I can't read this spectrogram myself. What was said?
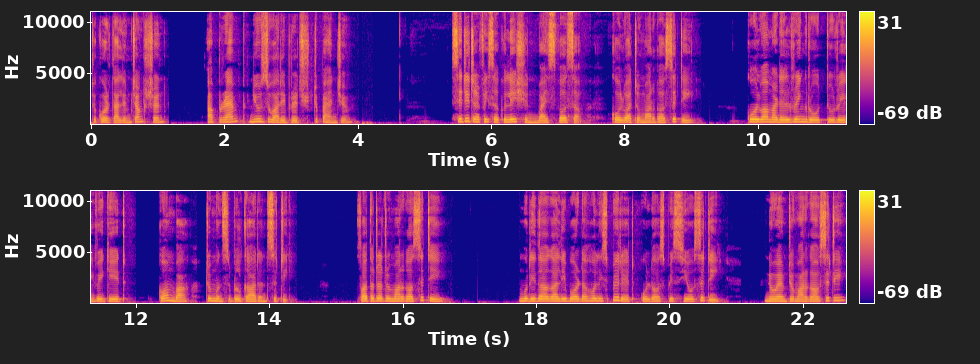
to Kortalim Junction, up ramp New Zuari Bridge to Panjim. City traffic circulation vice versa. Kolva to Margao City. Kolva Madel Ring Road to Railway Gate, Komba to Municipal Garden City. Fatorda to Margao City. Murida Gali Borda Holy Spirit, Old Hospicio City. Noem to Margao City.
